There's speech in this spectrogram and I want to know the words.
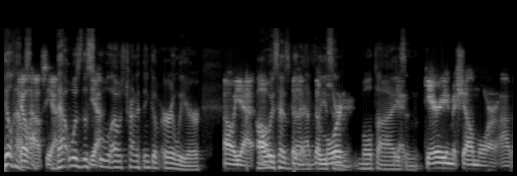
Hillhouse. Hill House. Yeah, that was the school yeah. I was trying to think of earlier. Oh yeah, always oh, has good the, athletes, the more and multis, yeah, and Gary and Michelle Moore. Uh,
